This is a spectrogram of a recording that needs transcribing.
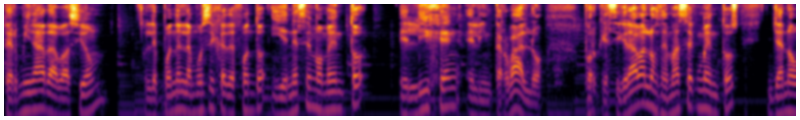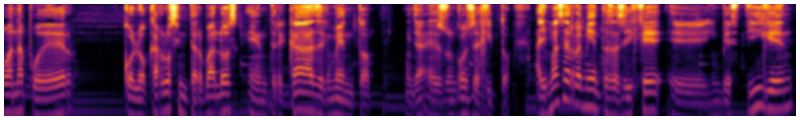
termina la grabación, le ponen la música de fondo y en ese momento eligen el intervalo, porque si graban los demás segmentos ya no van a poder colocar los intervalos entre cada segmento. Ya, es un consejito. Hay más herramientas, así que eh, investiguen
